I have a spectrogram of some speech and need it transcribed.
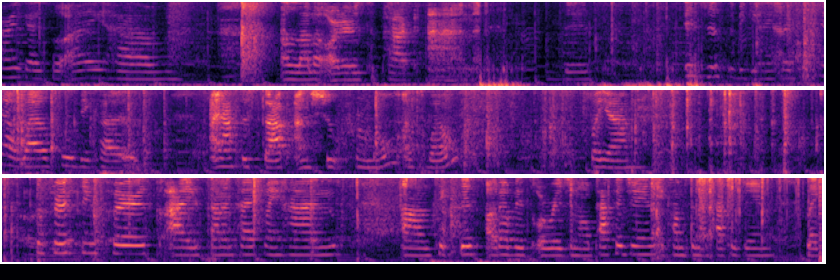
All right guys so i have a lot of orders to pack and this is just the beginning. And it took me a while too because i have to stop and shoot promo as well. But yeah first things first i sanitize my hands um, take this out of its original packaging. It comes in a packaging like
